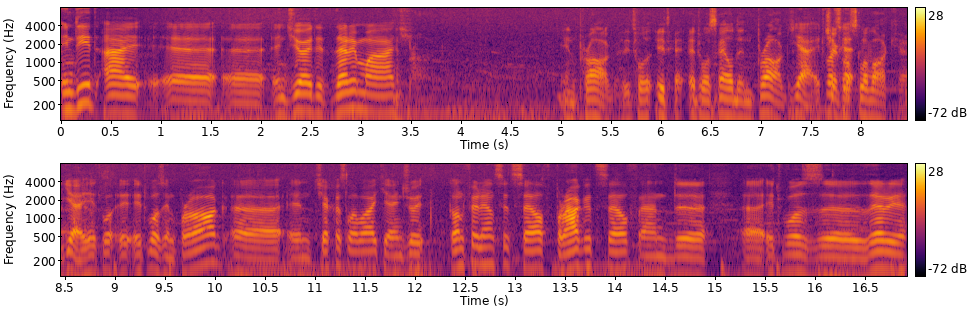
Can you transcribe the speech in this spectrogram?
indeed I uh, uh, enjoyed it very much. in Prague. It was it, it was held in Prague, Yeah, it was Czechoslovakia. Yeah, it, wa- it was in Prague, uh, in Czechoslovakia. I enjoyed conference itself, Prague itself, and uh, uh, it was very,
